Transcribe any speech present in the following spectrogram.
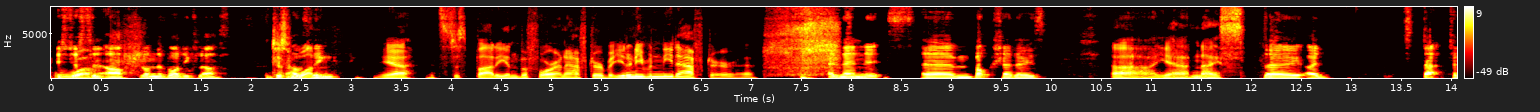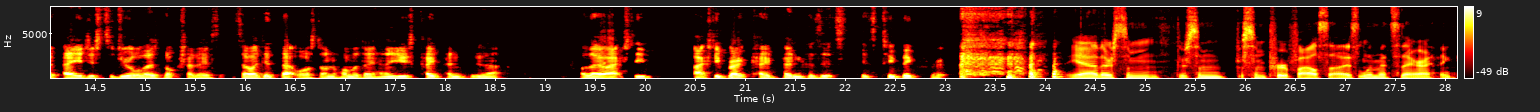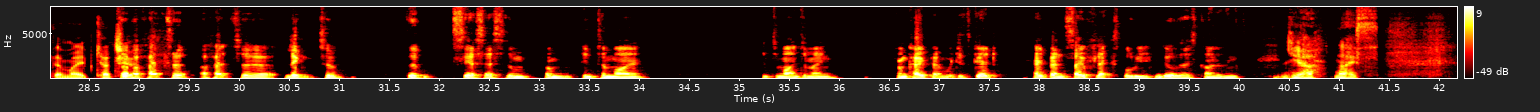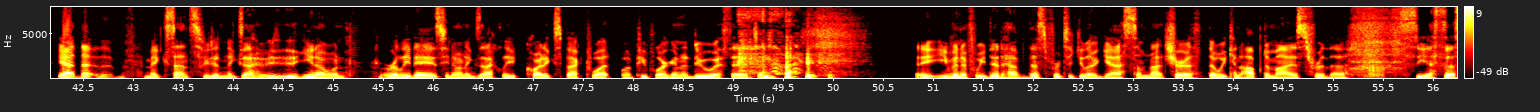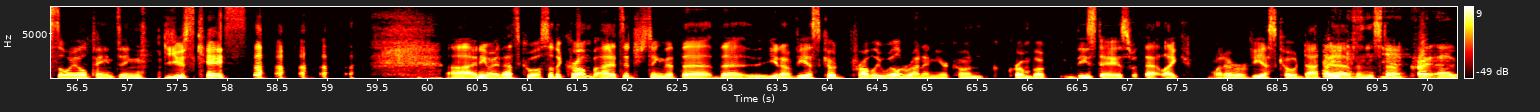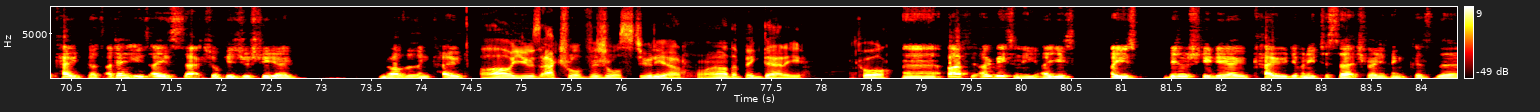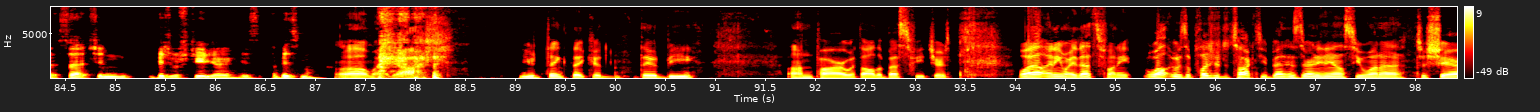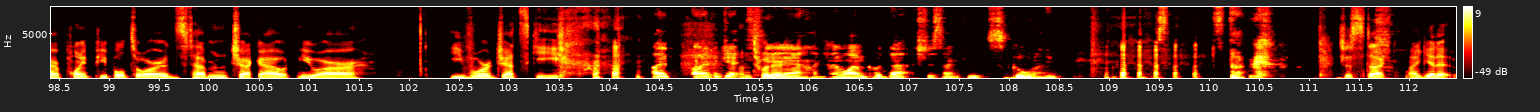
It's just an after on the body class. Just the one. thing. Yeah, it's just body and before and after, but you don't even need after. And then it's um, box shadows. Ah, yeah, nice. So I that took ages to draw all those box shadows. So I did that whilst on holiday, and I used CodePen to do that. Although I actually I actually broke CodePen because it's it's too big for it. yeah, there's some there's some some per file size limits there. I think that might catch So you. I've had to I've had to link to the CSS from, from into my into my domain from CodePen, which is good. CodePen's so flexible; you can do all those kind of things. Yeah, nice. Yeah, that, that makes sense. We didn't exactly, you know, when early days, you don't exactly quite expect what what people are going to do with it. And even if we did have this particular guess, I'm not sure that we can optimize for the CSS oil painting use case. Uh, anyway, that's cool. So the Chrome, uh, it's interesting that the the you know VS Code probably will run in your Chrome, Chromebook these days with that like whatever VS Code.dev Oh, yes, and yeah, stuff. Cro- uh, Code does. I don't use I use actual Visual Studio rather than Code. Oh, use actual Visual Studio. Wow, the Big Daddy. Cool. Uh, but I've, I recently I use I use Visual Studio Code if I need to search for anything because the search in Visual Studio is abysmal. Oh my gosh. You'd think they could they would be on par with all the best features. Well, anyway, that's funny. Well, it was a pleasure to talk to you, Ben. Is there anything else you want to to share, point people towards, to have them check out? You are Ivor Jetski. I I have a jet On Twitter? Yeah, I don't know why I'm called that. It's just something from school, I think. Stuck. Just stuck. I get it.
